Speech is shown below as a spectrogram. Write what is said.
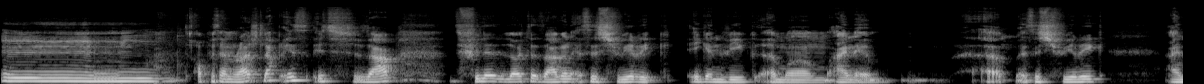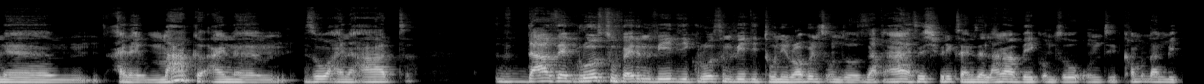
Mm, ob es ein Ratschlag ist, ich sag, viele Leute sagen, es ist schwierig, irgendwie ähm, eine, äh, es ist schwierig, eine, eine Marke, eine, so eine Art da sehr groß zu werden wie die Großen, wie die Tony Robbins und so, sagen, ah, es ist schwierig, es ist ein sehr langer Weg und so und sie kommen dann mit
